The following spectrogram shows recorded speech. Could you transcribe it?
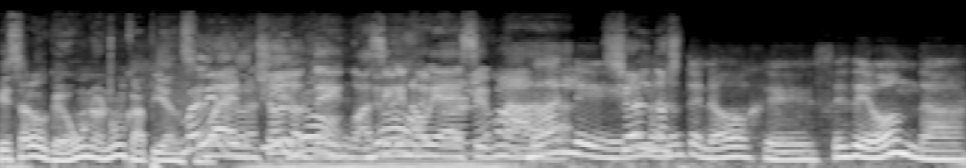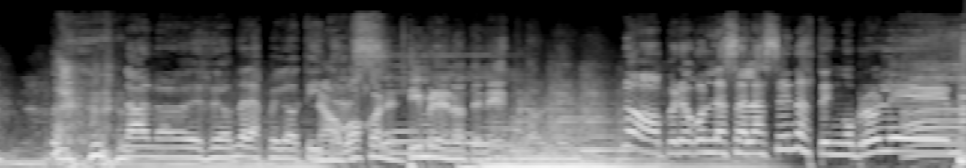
Que es algo que uno nunca piensa. Vale, Bueno, lo yo tiene. lo No, tengo, así no. que no voy a ¿El decir problema? nada. Vale, yo Lola, no, no te enojes, es de onda. no, no, ¿desde dónde las pelotitas? No, vos con el timbre no tenés problema. No, pero con las alacenas tengo problemas.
